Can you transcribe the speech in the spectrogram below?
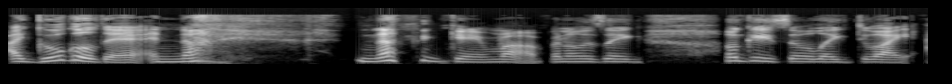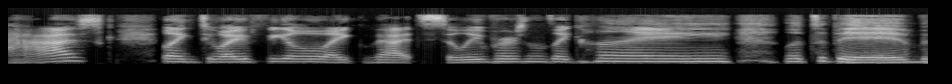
I Googled it, and nothing. nothing came up. And I was like, okay, so like, do I ask? Like, do I feel like that silly person's like, hi, what's a bib?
